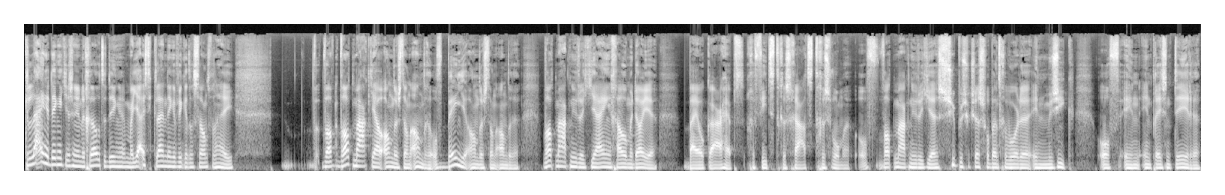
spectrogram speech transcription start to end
kleine dingetjes en in de grote dingen. Maar juist die kleine dingen vind ik interessant van hey, wat, wat maakt jou anders dan anderen? Of ben je anders dan anderen? Wat maakt nu dat jij een gouden medaille bij elkaar hebt gefietst, geschaatst, gezwommen? Of wat maakt nu dat je super succesvol bent geworden in muziek? Of in, in presenteren?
